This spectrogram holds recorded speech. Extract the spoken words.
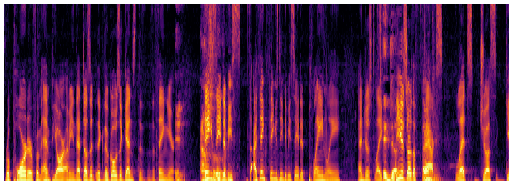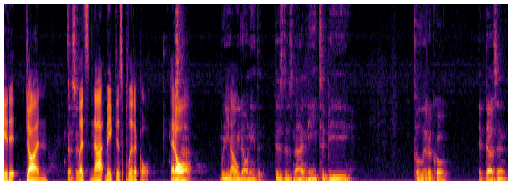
Reporter from NPR. I mean, that doesn't like, that goes against the, the thing here. It- things need to be. I think things need to be stated plainly and just like these are the facts. Let's just get it done. That's it. Let's not make this political at It's all. not. We, you know? we don't need to, this does not need to be political. It doesn't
